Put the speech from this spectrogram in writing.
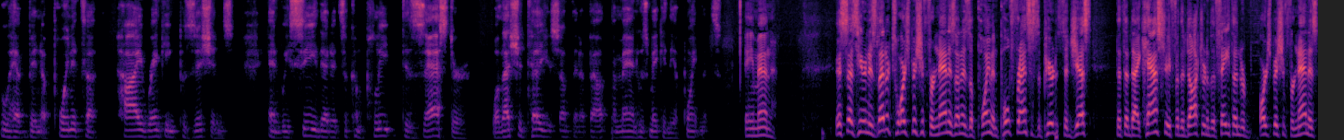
who have been appointed to high-ranking positions, and we see that it's a complete disaster Well, that should tell you something about the man who's making the appointments. Amen. It says here in his letter to Archbishop Fernandez on his appointment, Pope Francis appeared to suggest that the dicastery for the doctrine of the faith under Archbishop Fernandez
